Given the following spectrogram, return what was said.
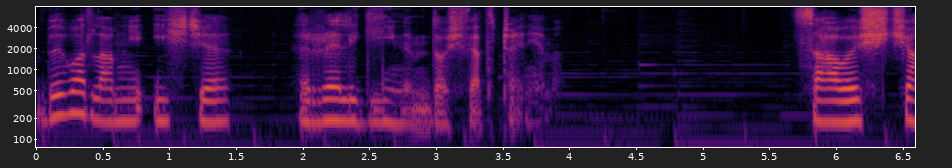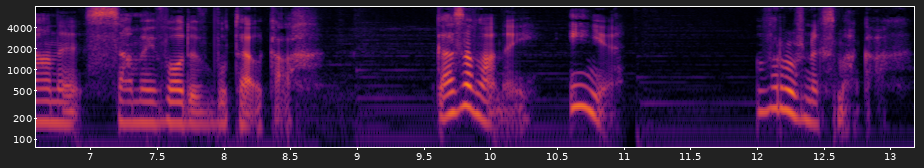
była dla mnie iście religijnym doświadczeniem. Całe ściany samej wody w butelkach, gazowanej i nie, w różnych smakach.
